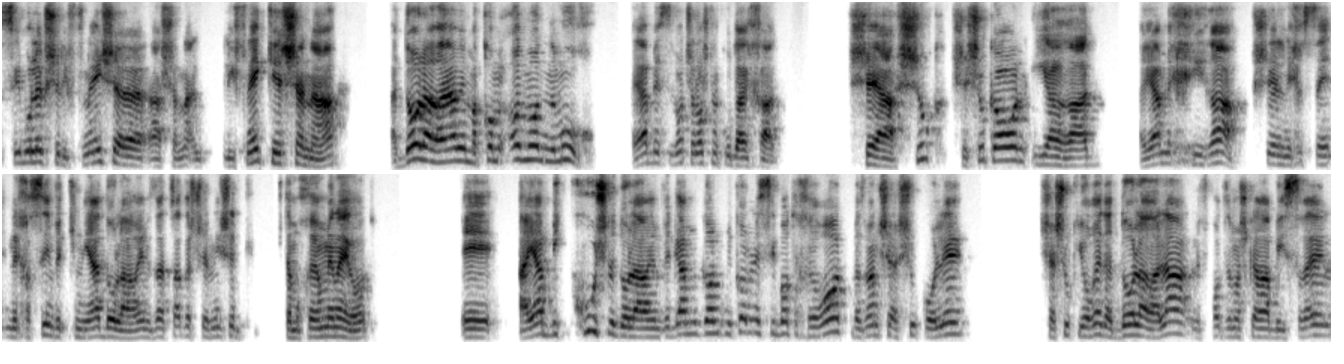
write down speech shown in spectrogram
שימו לב שלפני שהשנה, לפני כשנה, הדולר היה במקום מאוד מאוד נמוך, היה בסביבות 3.1. שהשוק, ששוק ההון ירד, היה מכירה של נכסי, נכסים וקניית דולרים, זה הצד השני שאתה מוכר מניות, אה, היה ביקוש לדולרים וגם מכל, מכל מיני סיבות אחרות, בזמן שהשוק עולה, שהשוק יורד, הדולר עלה, לפחות זה מה שקרה בישראל,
